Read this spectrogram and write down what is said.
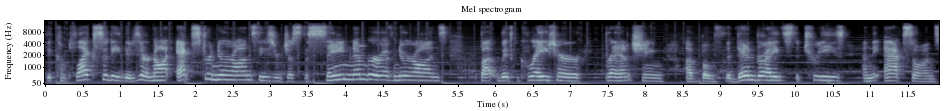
the complexity. These are not extra neurons, these are just the same number of neurons, but with greater branching of both the dendrites, the trees, and the axons,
